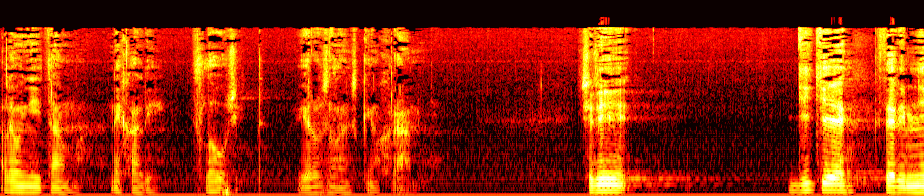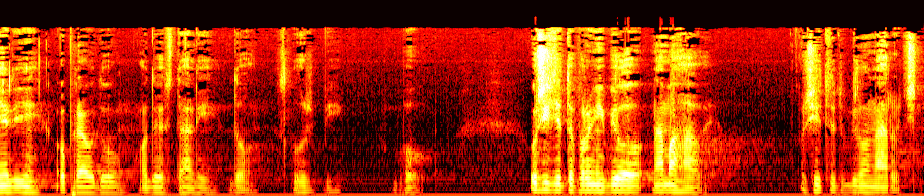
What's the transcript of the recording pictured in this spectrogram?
ale oni ji tam nechali sloužit v chrámě. Čili dítě, které měli, opravdu odevzdali do služby Bohu. Určitě to pro nich bylo namahavé. Určitě to bylo náročné.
